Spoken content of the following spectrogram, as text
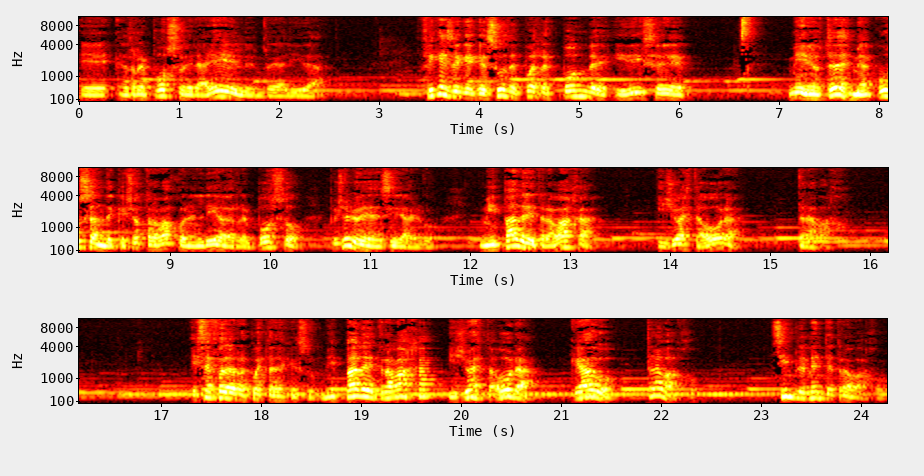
eh, el reposo era Él en realidad. Fíjense que Jesús después responde y dice, miren, ustedes me acusan de que yo trabajo en el día de reposo, pero yo les voy a decir algo. Mi padre trabaja y yo a esta hora trabajo. Esa fue la respuesta de Jesús. Mi padre trabaja y yo a esta hora, ¿qué hago? Trabajo. Simplemente trabajo.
